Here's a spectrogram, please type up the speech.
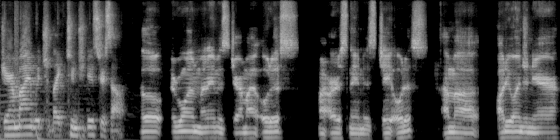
Jeremiah, would you like to introduce yourself? Hello, everyone. My name is Jeremiah Otis. My artist name is Jay Otis. I'm a audio engineer,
